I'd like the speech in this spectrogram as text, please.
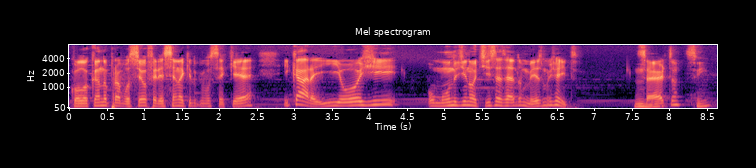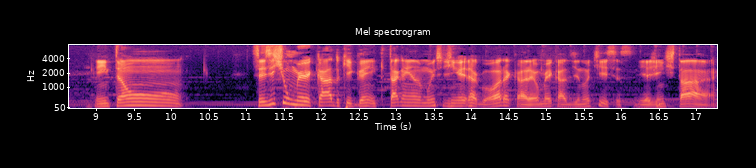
colocando pra você, oferecendo aquilo que você quer. E, cara, e hoje o mundo de notícias é do mesmo jeito, Uhum. certo? Sim. Então, se existe um mercado que, ganha, que tá ganhando muito dinheiro agora, cara, é o mercado de notícias. E a gente tá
